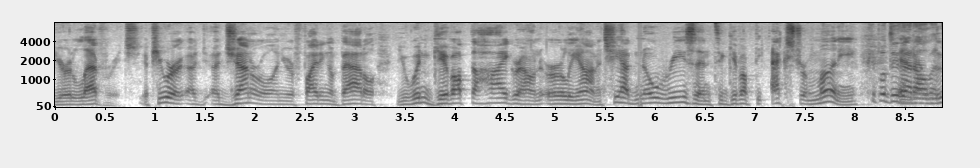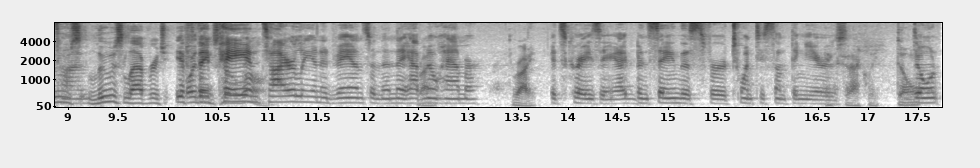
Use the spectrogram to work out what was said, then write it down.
your leverage. If you were a, a general and you were fighting a battle, you wouldn't give up the high ground early on. And she had no reason to give up the extra money. People do that all the lose, time. Lose leverage if or they things go pay entirely in advance and then they have no hammer. Right. It's crazy. I've been saying this for 20 something years. Exactly. Don't Don't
